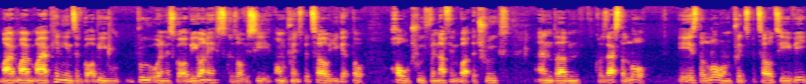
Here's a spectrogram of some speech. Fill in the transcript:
my, my, my opinions have got to be brutal and it's got to be honest because obviously on Prince Patel you get the whole truth and nothing but the truth, and because um, that's the law. It is the law on Prince Patel TV.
